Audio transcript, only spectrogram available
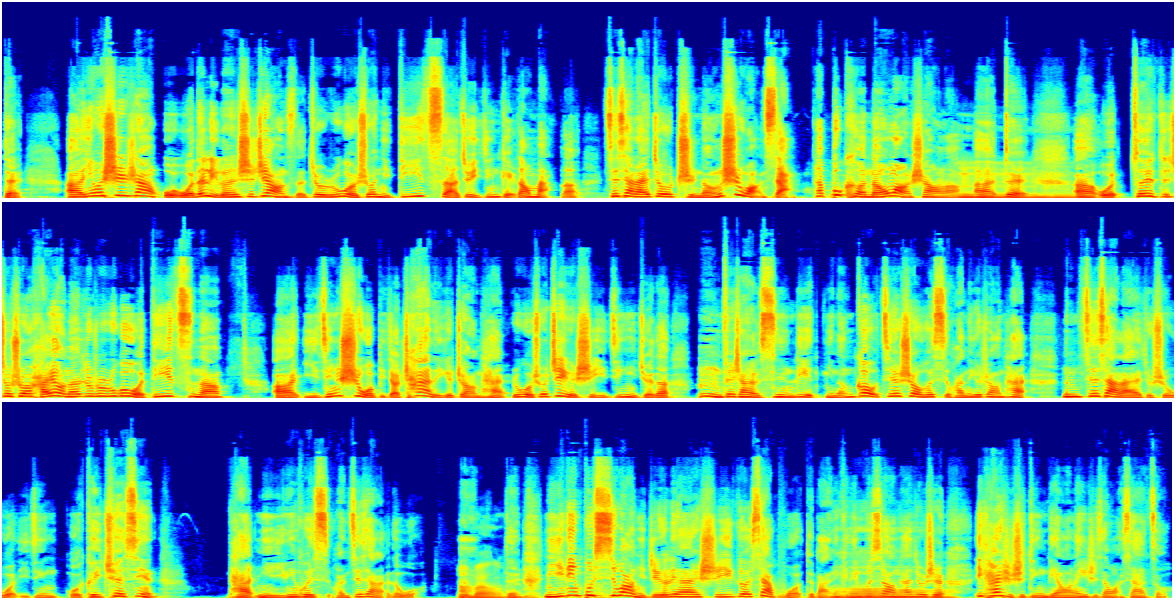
啊、因为事实上，我我的理论是这样子的，就是如果说你第一次啊就已经给到满了，接下来就只能是往下，它不可能往上了啊、嗯对，，啊、我所以就说还有呢，就是说如果我第一次呢，啊、已经是我比较差的一个状态，如果说这个是已经你觉得嗯非常有吸引力，你能够接受和喜欢的一个状态，那么接下来就是我已经我可以确信他你一定会喜欢接下来的我。明白了，对你一定不希望你这个恋爱是一个下坡，对吧？你肯定不希望他就是哦一开始是顶点，完了一直在往下走。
